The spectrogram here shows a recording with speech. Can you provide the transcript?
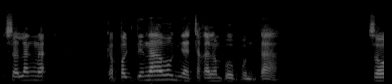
siya lang na, kapag tinawag niya, tsaka lang pupunta. So,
